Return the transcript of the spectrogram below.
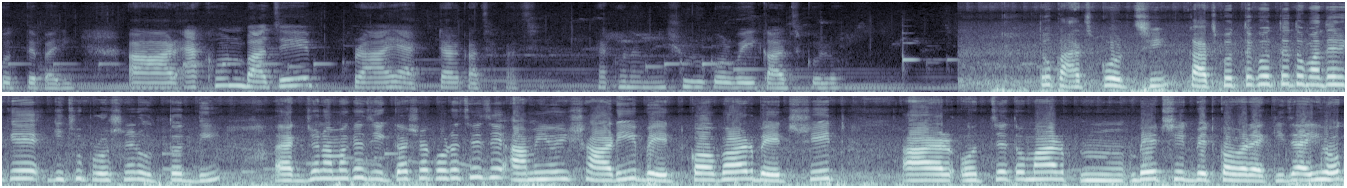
করতে পারি। আর এখন বাজে প্রায় একটার কাছাকাছি। এখন আমি শুরু করব এই কাজগুলো। তো কাজ করছি। কাজ করতে করতে তোমাদেরকে কিছু প্রশ্নের উত্তর দিই। একজন আমাকে জিজ্ঞাসা করেছে যে, আমি ওই শাড়ি বেড কভার বেডশিট আর হচ্ছে তোমার বেডশিট বেড কভার একই। যাই হোক,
